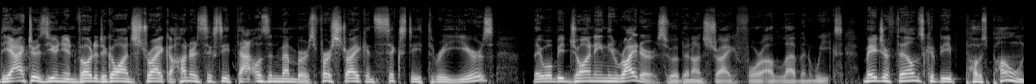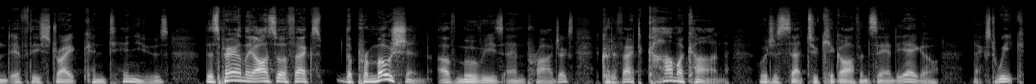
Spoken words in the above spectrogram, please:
The Actors Union voted to go on strike 160,000 members, first strike in 63 years. They will be joining the writers who have been on strike for 11 weeks. Major films could be postponed if the strike continues. This apparently also affects the promotion of movies and projects. It could affect Comic Con, which is set to kick off in San Diego next week.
